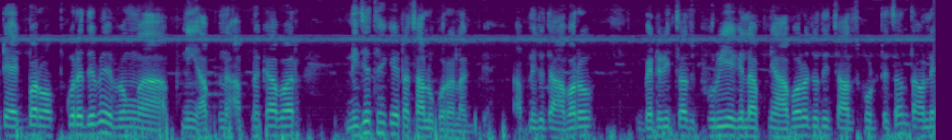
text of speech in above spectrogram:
এটা একবার অফ করে দেবে এবং আপনি আপনা, আপনাকে আবার নিজে থেকে এটা চালু করা লাগবে। আপনি যদি আবারও ব্যাটারি চার্জ ফুরিয়ে গেলে আপনি আবারও যদি চার্জ করতে চান, তাহলে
